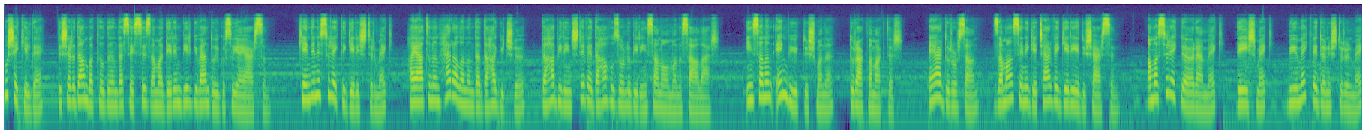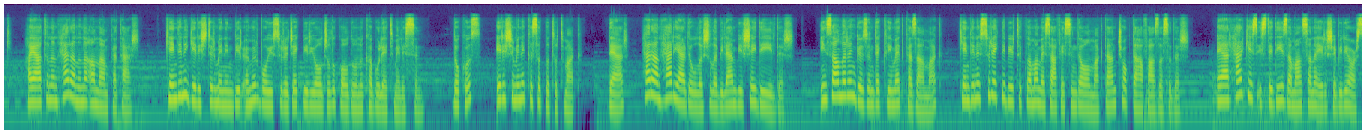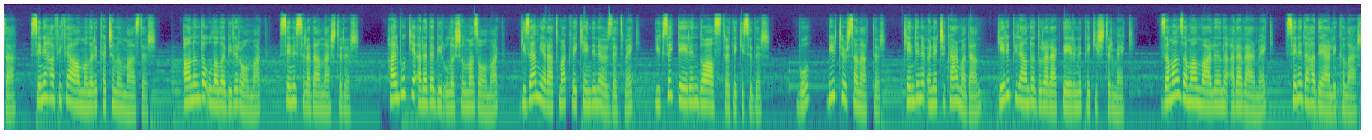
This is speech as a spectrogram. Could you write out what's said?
Bu şekilde, dışarıdan bakıldığında sessiz ama derin bir güven duygusu yayarsın. Kendini sürekli geliştirmek, hayatının her alanında daha güçlü, daha bilinçli ve daha huzurlu bir insan olmanı sağlar. İnsanın en büyük düşmanı, duraklamaktır. Eğer durursan, zaman seni geçer ve geriye düşersin. Ama sürekli öğrenmek, değişmek, büyümek ve dönüştürülmek, hayatının her anına anlam katar. Kendini geliştirmenin bir ömür boyu sürecek bir yolculuk olduğunu kabul etmelisin. 9. Erişimini kısıtlı tutmak. Değer, her an her yerde ulaşılabilen bir şey değildir. İnsanların gözünde kıymet kazanmak, kendini sürekli bir tıklama mesafesinde olmaktan çok daha fazlasıdır. Eğer herkes istediği zaman sana erişebiliyorsa, seni hafife almaları kaçınılmazdır. Anında ulaşılabilir olmak, seni sıradanlaştırır. Halbuki arada bir ulaşılmaz olmak, gizem yaratmak ve kendini özletmek, yüksek değerin doğal stratejisidir. Bu, bir tür sanattır. Kendini öne çıkarmadan, geri planda durarak değerini pekiştirmek. Zaman zaman varlığını ara vermek, seni daha değerli kılar.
